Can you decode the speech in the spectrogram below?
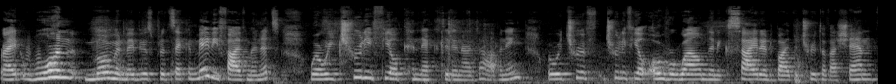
right? One moment, maybe a split second, maybe five minutes, where we truly feel connected in our davening, where we tr- truly feel overwhelmed and excited by the truth of Hashem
